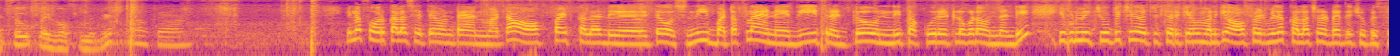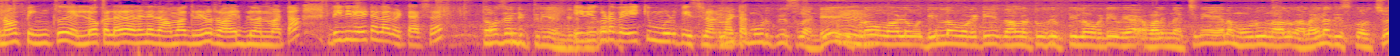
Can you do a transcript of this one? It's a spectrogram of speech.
ఎక్సెల్ సైజ్ వస్తుంది ఇది. ఇలా ఫోర్ కలర్స్ అయితే ఉంటాయి అనమాట ఆఫ్ వైట్ కలర్ అయితే వస్తుంది. ఈ బటర్ఫ్లై అనేది థ్రెడ్లో ఉంది తక్కువ రేట్లో కూడా ఉందండి. ఇప్పుడు మీకు చూపించేది వచ్చేసరికి ఏమో మనకి ఆఫ్ వైట్ మీద కలర్ చార్ట్ అయితే చూపిస్తున్నాం. పింక్ ఎల్లో కలర్ అలానే రామా గ్రీన్ రాయల్ బ్లూ అన్నమాట. దీని రేట్ ఎలా పెట్టారు సార్ థౌజండ్ త్రీ అండి. ఇవి కూడా వెయ్యికి మూడు పీసులు అనమాట మూడు పీసులు అండి. ఇప్పుడు వాళ్ళు దీనిలో ఒకటి దానిలో టూ ఫిఫ్టీలో ఒకటి వాళ్ళకి నచ్చినవి అయినా మూడు నాలుగు అలా అయినా తీసుకోవచ్చు.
